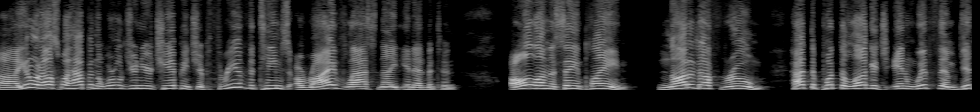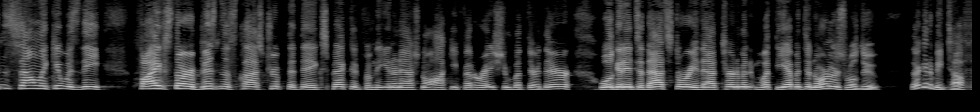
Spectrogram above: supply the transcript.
Uh, you know what else will happen? The World Junior Championship. Three of the teams arrived last night in Edmonton, all on the same plane. Not enough room. Had to put the luggage in with them. Didn't sound like it was the five star business class trip that they expected from the International Hockey Federation, but they're there. We'll get into that story, that tournament, and what the Edmonton Oilers will do. They're going to be tough.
